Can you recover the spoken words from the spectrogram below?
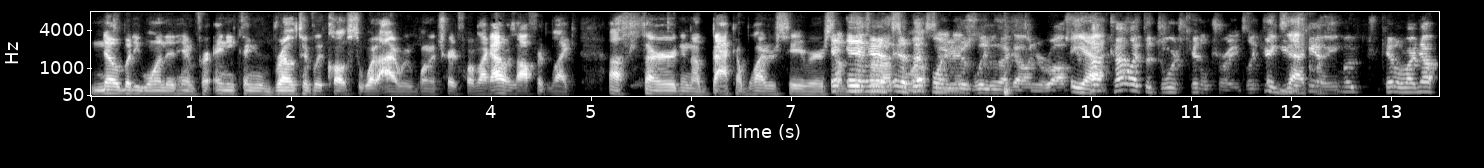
nobody wanted him for anything relatively close to what I would want to trade for. Like I was offered like a third and a backup wide receiver or something. And, and, and at that point, you're just leaving that guy on your roster. Yeah, kind, kind of like the George Kittle trades. Like exactly. you just can't move Kittle right now.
